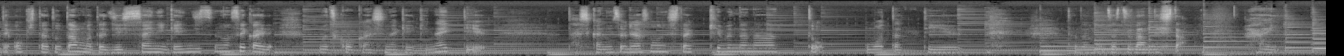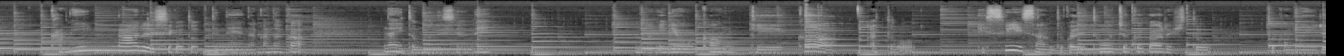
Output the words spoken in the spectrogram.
で起きた途端また実際に現実の世界でおむつ交換しなきゃいけないっていう確かにそれは損した気分だなと思ったっていう ただの雑談でした。はい。眠がある仕事ってねなかなかないと思うんですよね、うん、医療関係かあと SE さんとかで当直がある人とかもいるって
